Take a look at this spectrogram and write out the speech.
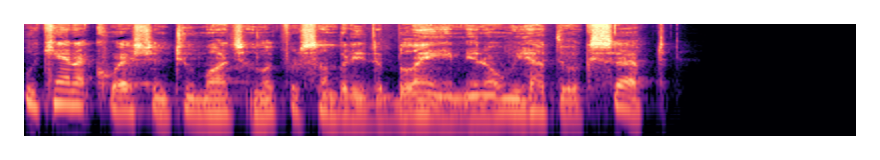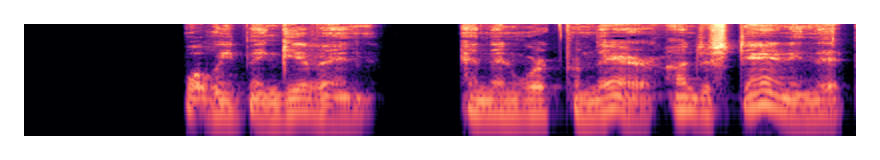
we cannot question too much and look for somebody to blame. You know, we have to accept what we've been given and then work from there, understanding that,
